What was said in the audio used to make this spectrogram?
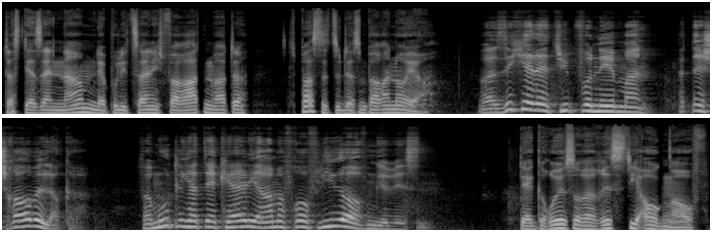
Dass der seinen Namen der Polizei nicht verraten hatte, das passte zu dessen Paranoia. War sicher der Typ von nebenan. Hat ne Schraube locker. Vermutlich hat der Kerl die arme Frau Flieger auf dem Gewissen. Der Größere riss die Augen auf.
